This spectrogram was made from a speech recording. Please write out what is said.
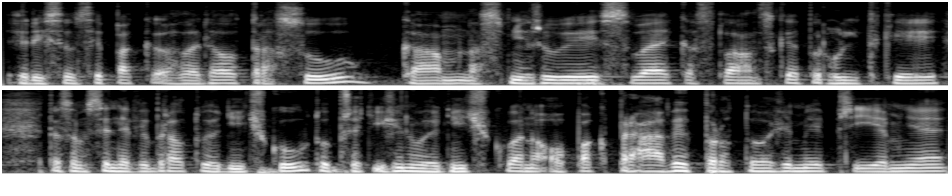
když jsem si pak hledal trasu, kam nasměřuji své kastlánské prohlídky, tak jsem si nevybral tu jedničku, tu přetíženou jedničku a naopak právě proto, že mi je příjemně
